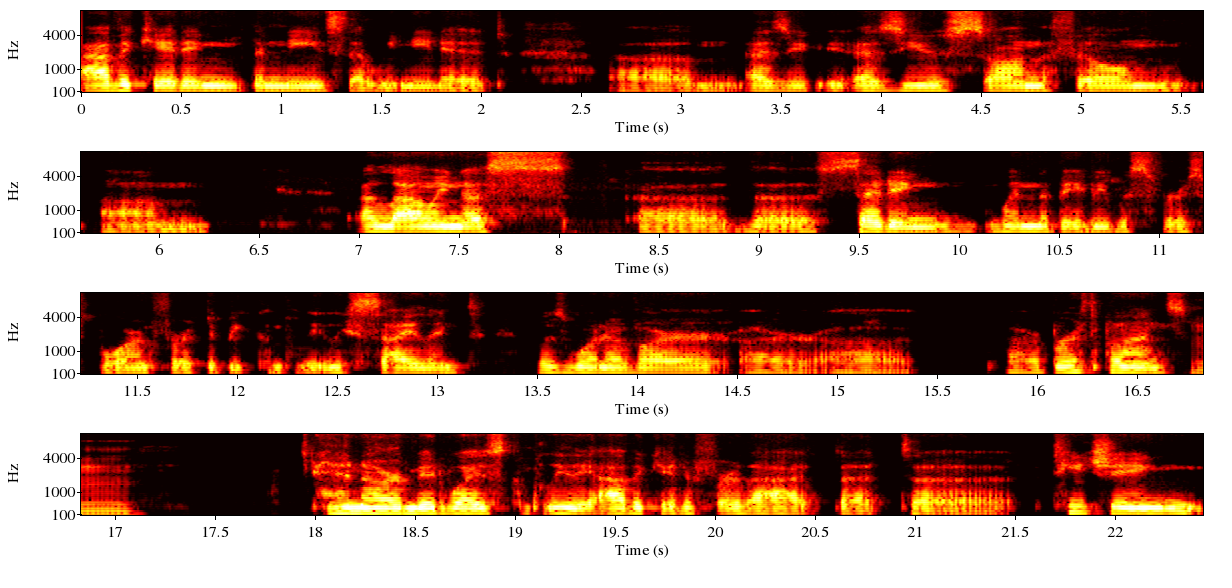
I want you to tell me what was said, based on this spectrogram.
advocating the needs that we needed. Um, as you as you saw in the film, um, allowing us uh, the setting when the baby was first born for it to be completely silent was one of our our uh, our birth plans. Mm. And our midwives completely advocated for that. That uh, teaching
